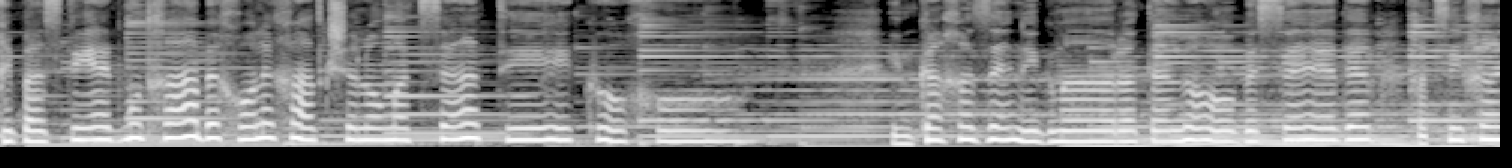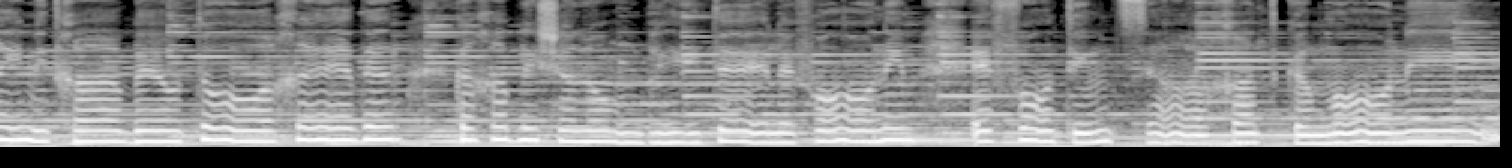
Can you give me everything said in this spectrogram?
חיפשתי את דמותך בכל אחד כשלא מצאתי כוחות. אם ככה זה נגמר, אתה לא בסדר, חצי חיים איתך באותו החדר, ככה בלי שלום, בלי טלפונים, איפה תמצא אחת כמוני?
